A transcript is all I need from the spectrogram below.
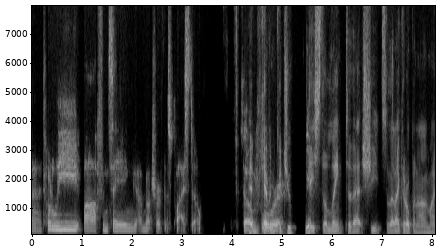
uh, totally off and saying I'm not sure if this applies still. So And Kevin, could you Yeah. paste the link to that sheet so that I could open it on my,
